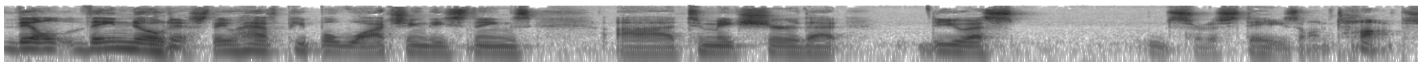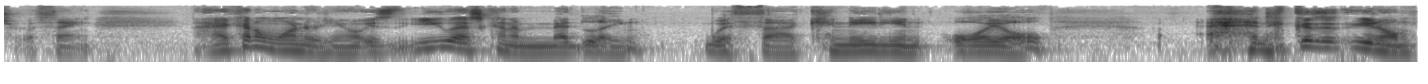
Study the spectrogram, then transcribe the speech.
they'll they notice they have people watching these things uh, to make sure that the U.S. sort of stays on top, sort of thing. And I kind of wondered, you know, is the U.S. kind of meddling with uh, Canadian oil and because you know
